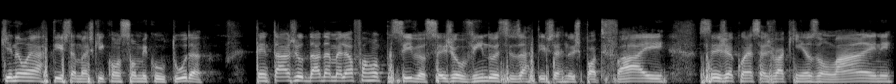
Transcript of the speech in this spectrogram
que não é artista, mas que consome cultura, tentar ajudar da melhor forma possível, seja ouvindo esses artistas no Spotify, seja com essas vaquinhas online,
